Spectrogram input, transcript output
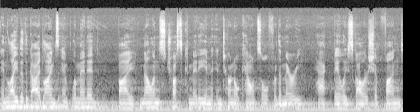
In light of the guidelines implemented by Mellon's Trust Committee and Internal Counsel for the Mary Hack Bailey Scholarship Fund,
